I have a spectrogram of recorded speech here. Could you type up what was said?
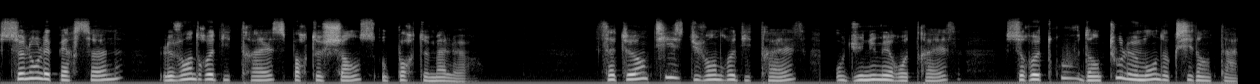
Selon les personnes, le vendredi 13 porte chance ou porte malheur. Cette hantise du vendredi 13 ou du numéro 13 se retrouve dans tout le monde occidental.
